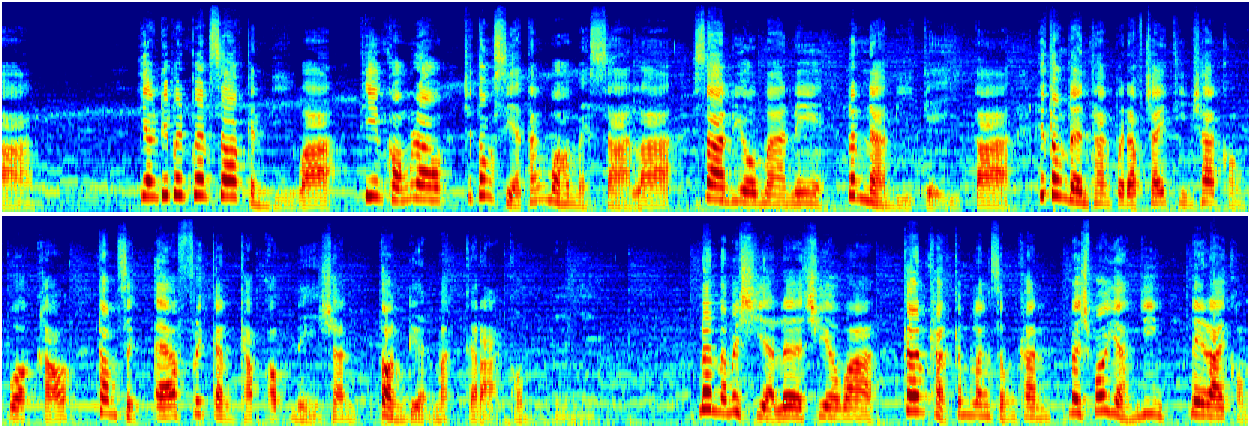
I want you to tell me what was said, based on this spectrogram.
บ้าง อย่างที่เพื่อนๆทราบกันดีว่า ทีมของเราจะต้องเสียทั้งโมฮัมเหม็ดซาลาซาดิโอมาเน่และนาบีเกอีตา ที่ต้องเดินทางไปรับใช้ทีมชาติของพวกเขาทำศึกแอฟริกันคัพออฟเนชั่นตอนเดือนมกราคมนี้ นั่นทำให้เชียร์เลอร์เชื่อว่าการขาดกำลังสำคัญ โดยเฉพาะอย่างยิ่งในรายของ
